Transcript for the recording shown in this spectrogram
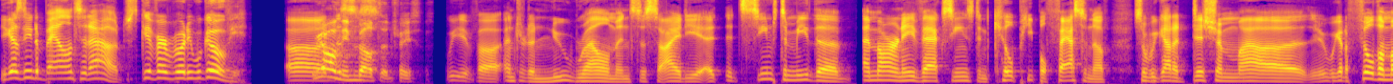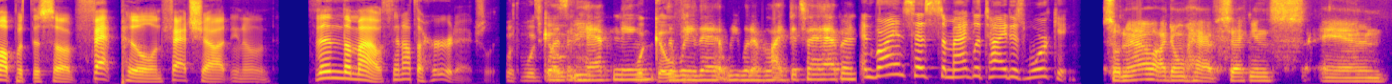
you guys need to balance it out. Just give everybody Wegovy. Uh, we all need is, melted faces. We have uh, entered a new realm in society. It, it seems to me the mRNA vaccines didn't kill people fast enough, so we got to dish them. Uh, we got to fill them up with this uh, fat pill and fat shot. You know, thin them out, thin out the herd. Actually, With It wasn't Wegovy. happening the way that we would have liked it to happen. And Brian says semaglutide is working. So now I don't have seconds and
